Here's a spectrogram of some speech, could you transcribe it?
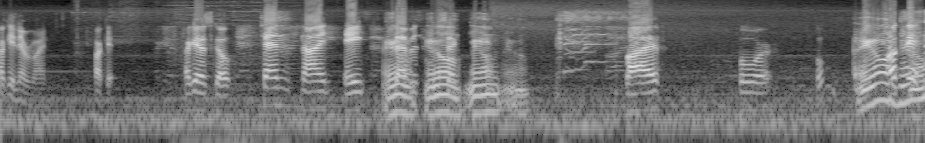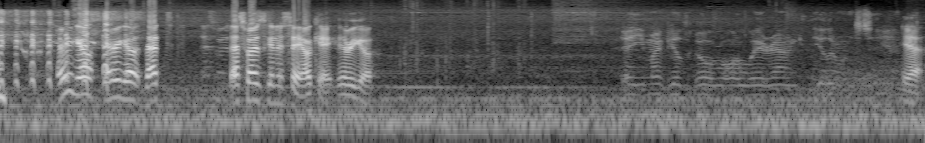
Okay, never mind. Fuck it. Okay, let's go. 10, 9, 8, Hang 7, on, hang on, 6, hang on, hang on. 5, 4. Hang on, Okay. hang on. There you go. There you go. That's that's what I was gonna say. Okay, there we go. Yeah, you might be able to go all the way around and get the other ones too. Yeah.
